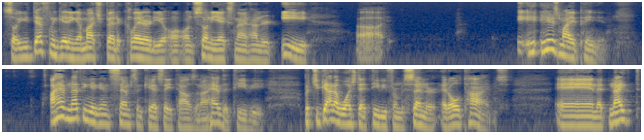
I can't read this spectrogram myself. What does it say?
So you're definitely getting a much better clarity on, on Sony X900E. Uh, here's my opinion. I have nothing against Samsung KS8000. I have the TV. But you got to watch that TV from the center at all times. And at night,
